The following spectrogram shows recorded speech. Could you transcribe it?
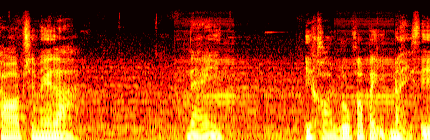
ชอบใช่ไหมล่ะ ไหน พี่ขอลูกเข้าไปอีกหน่อยสิ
